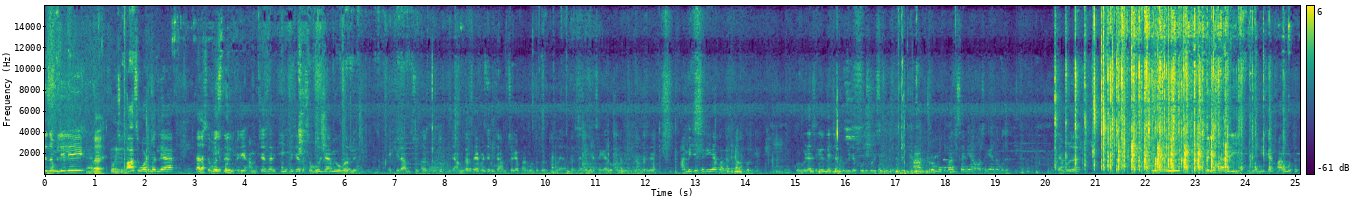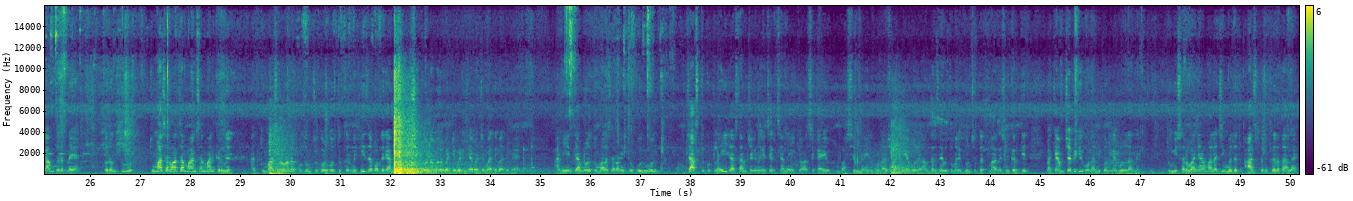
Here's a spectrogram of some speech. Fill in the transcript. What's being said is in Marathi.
इथं जमलेले पाच वॉर्ड मधल्या समजतं म्हणजे आमच्यासारखी इथे जे आता समोर जे आम्ही उभारलोय ऍक्च्युली आमचं कर्तृत्व म्हणजे आमदार साहेबांच्या पेक्षा आमचं काय फार मोठं कर्तृत्व नाही. आमदार साहेबांनी या सगळ्या लोकांना पण आमदार साहेब आम्ही जे सगळे या भागात काम करतो कोविड असेल किंवा त्याच्या पूर्वीच्या पूर्व परिस्थितीमध्ये ह्या प्रमुख माणसांनी आम्हा सगळ्यांना मदत केली. त्यामुळं दिवाळी खरी साजरी म्हणजे मी काय फार मोठं काम करत नाही परंतु तुम्हा सर्वांचा मान सन्मान करणं आणि तुम्हा सर्वांना कु- तुमचं कोण कौतुक करणं ही जबाबदारी आम्ही शिकवून आम्हाला बड्डे बड्डे साहेबांच्या माध्यमातून मिळाली आणि त्यामुळं तुम्हाला सर्वांनी इथं बोलवून जास्त कुठलाही जास्त आमच्याकडनं काही चर्चा नाही किंवा असं काही भाषण नाही कोणाशी नाही काय बोलणार आमदार साहेब तुम्हाला एक दोन शब्दात मार्गदर्शन करतील. बाकी आमच्यापैकी कोण आम्ही कोण काय बोलणार नाही. तुम्ही सर्वांनी आम्हाला जी मदत आजपर्यंत करत आलाय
